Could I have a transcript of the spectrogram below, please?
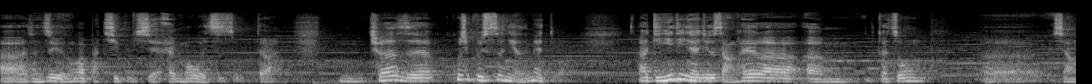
呃，甚至有辰光白天过去还没位置坐，对伐？嗯，确实是欢喜看书的人还是蛮多。啊，第二点呢，就是上海的嗯，各种呃，像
